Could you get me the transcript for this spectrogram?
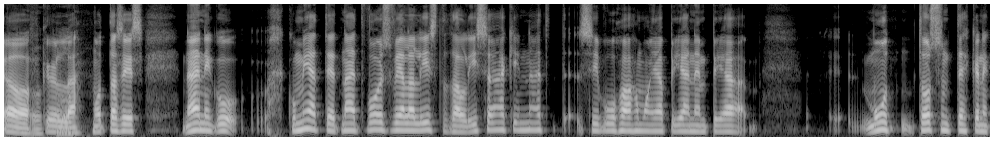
Joo, uh-huh. kyllä. Mutta siis näin niin kuin, kun miettii, että näitä voisi vielä listata lisääkin näitä sivuhahmoja pienempiä, muut, tuossa nyt ehkä ne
